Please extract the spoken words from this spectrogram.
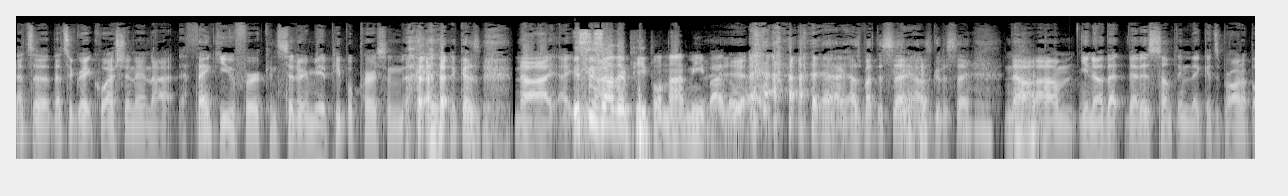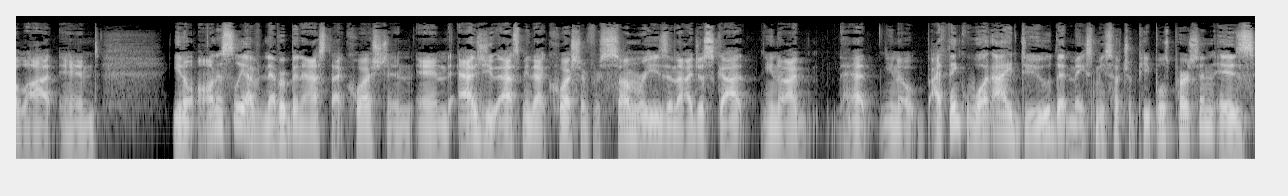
That's a that's a great question, and uh, thank you for considering me a people person. Because no, I, I This is know, other people, not me, by the way. yeah, yeah, I was about to say. I was going to say no. Um, you know that that is something that gets brought up a lot, and you know, honestly, I've never been asked that question. And as you asked me that question, for some reason, I just got you know, I had you know, I think what I do that makes me such a people's person is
